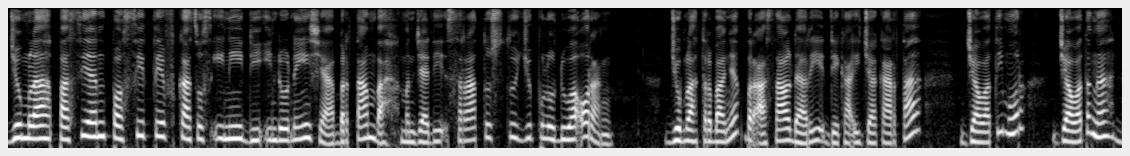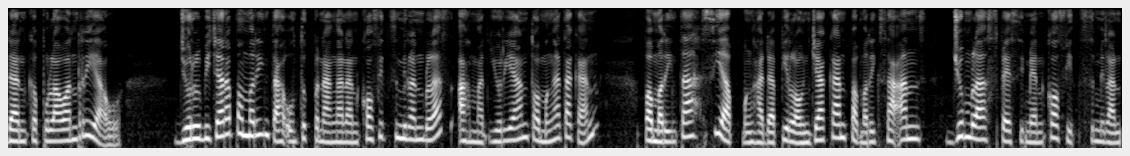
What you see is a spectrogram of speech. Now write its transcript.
jumlah pasien positif kasus ini di Indonesia bertambah menjadi 172 orang. Jumlah terbanyak berasal dari DKI Jakarta, Jawa Timur, Jawa Tengah, dan Kepulauan Riau. Juru bicara pemerintah untuk penanganan COVID-19 Ahmad Yuryanto mengatakan, pemerintah siap menghadapi lonjakan pemeriksaan jumlah spesimen COVID-19.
